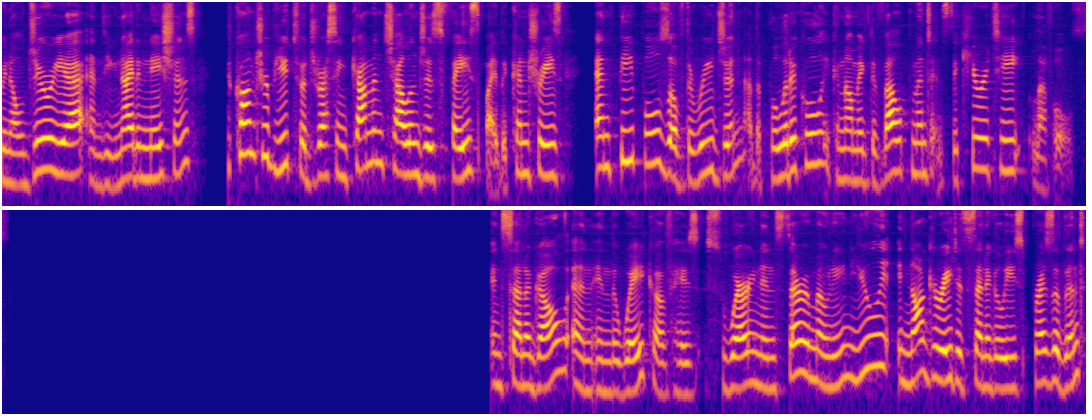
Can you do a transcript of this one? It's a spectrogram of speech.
between Algeria and the United Nations to contribute to addressing common challenges faced by the countries and peoples of the region at the political, economic development, and security levels. In Senegal, and in the wake of his swearing in ceremony, newly inaugurated Senegalese President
